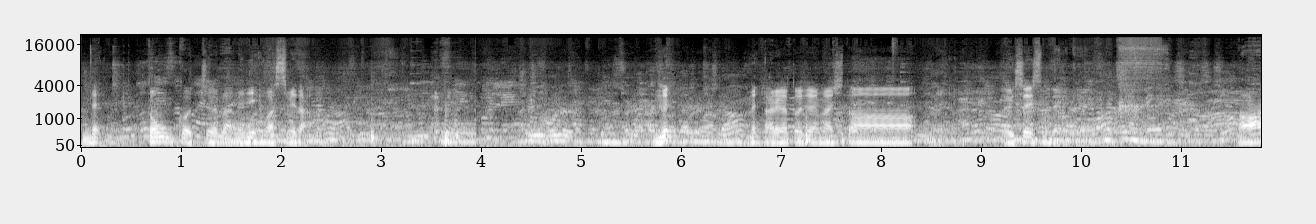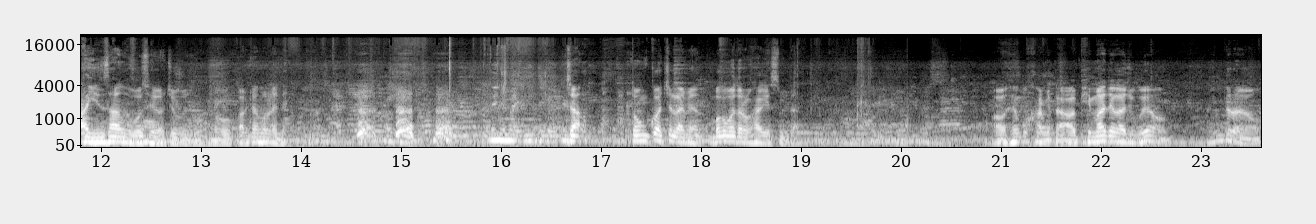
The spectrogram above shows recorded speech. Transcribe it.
네, 돈코츠 라면이 왔습니다. 네, 네, 아리가또 자이마시다. 네, 여기 써 있습니다. 이렇게. 아, 인사하는 거 보세요. 저분. 오, 깜짝 놀랐네. 자, 돈코츠 라면 먹어보도록 하겠습니다. 어, 행복합니다. 아, 비 맞아가지고요. 힘들어요.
